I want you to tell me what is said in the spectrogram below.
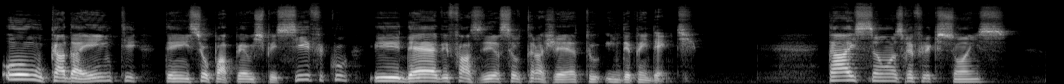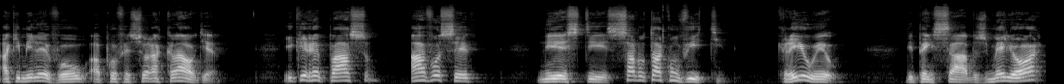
Ou cada ente tem seu papel específico e deve fazer seu trajeto independente? Tais são as reflexões a que me levou a professora Cláudia e que repasso a você neste salutar convite, creio eu, de pensarmos melhor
